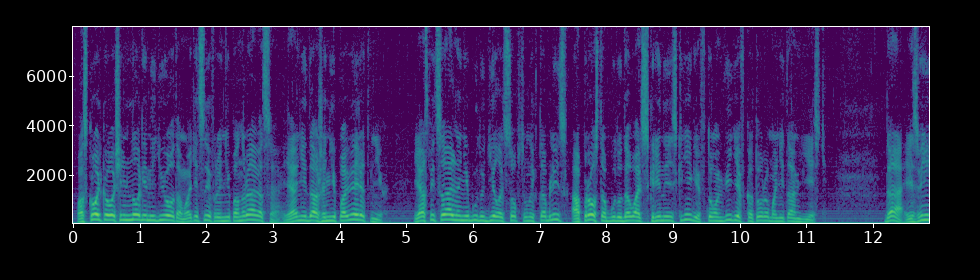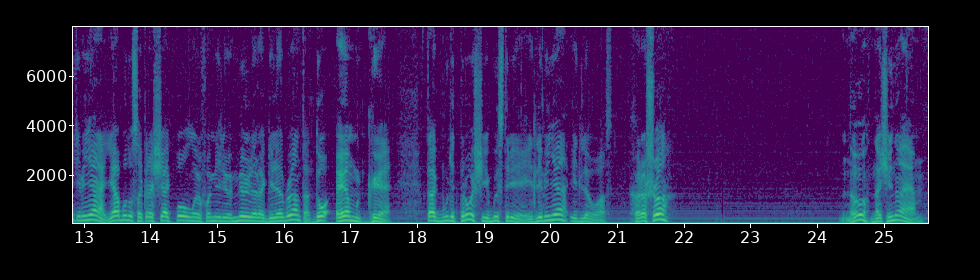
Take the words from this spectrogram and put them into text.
Поскольку очень многим идиотам эти цифры не понравятся, и они даже не поверят в них – я специально не буду делать собственных таблиц, а просто буду давать скрины из книги в том виде, в котором они там есть. Да, извините меня, я буду сокращать полную фамилию Мюллера Гиллербранта до МГ. Так будет проще и быстрее и для меня, и для вас. Хорошо? Ну, начинаем.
